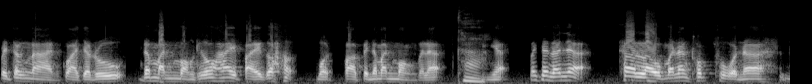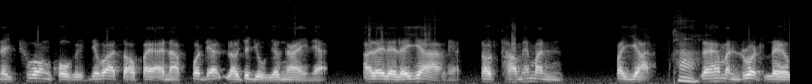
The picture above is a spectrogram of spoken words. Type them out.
ไปตั้งนานกว่าจะรู้น้ำมันหม่องที่เขาให้ไปก็หมดความเป็นน้ำมันหม่องไปแล้วค่ะอย่างเงี้ยเพราะฉะนั้นเนี่ย ถ้าเรามานั่งทบทวนนะในช่วงโควิดเนี่ยว่าต่อไปอนาคตเนี่ยเราจะอยู่ยังไงเนี่ย อะไรหลาย ๆ อย่างเนี่ย เราทำให้มันประหยัดค่ะและให้มันรวดเร็ว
